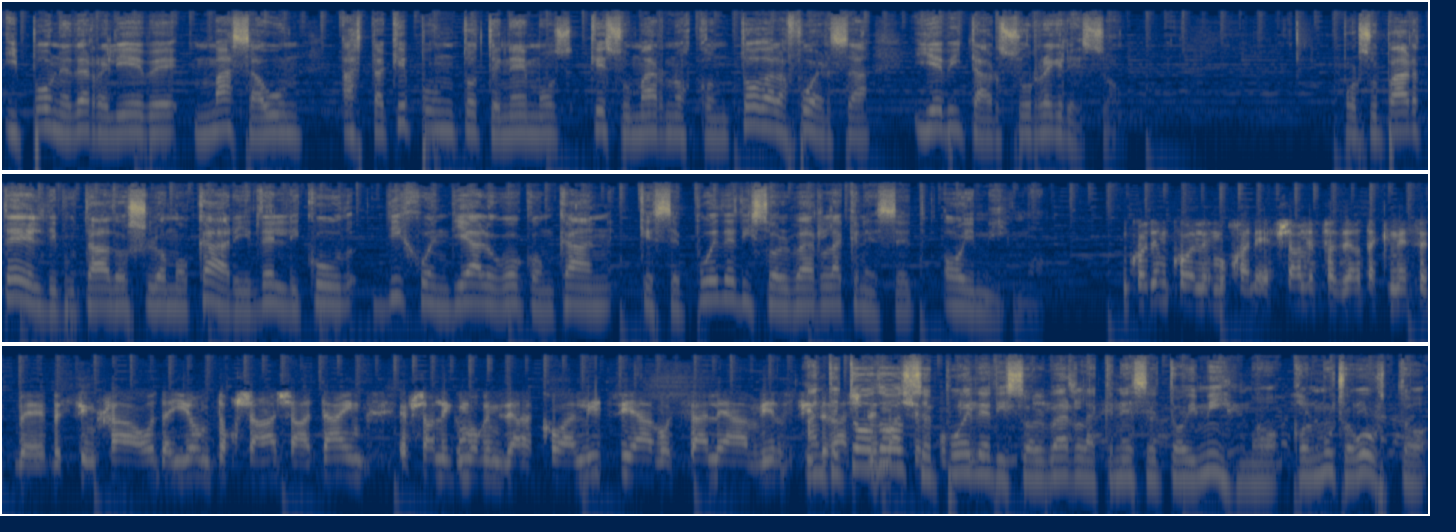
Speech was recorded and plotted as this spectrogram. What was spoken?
y pone de relieve más aún hasta qué punto tenemos que sumarnos con toda la fuerza y evitar su regreso. Por su parte, el diputado Shlomo Kari del Likud dijo en diálogo con Khan que se puede disolver la Knesset hoy mismo. Ante todo, se puede disolver la Knesset hoy mismo, con mucho gusto,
